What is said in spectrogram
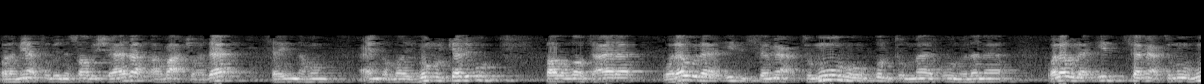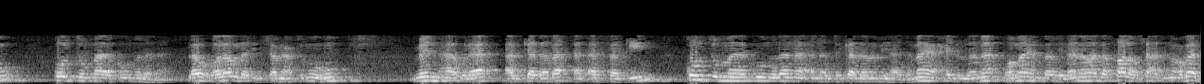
ولم يأتوا بنصاب الشهادة. أربعة شهداء. فإنهم عند الله هم الكاذبون. قال الله تعالى ولولا إذ سمعتموه قلتم ما يكون لنا. ولولا إذ سمعتموه قلتم ما يكون لنا. ولولا إذ سمعتموه من هؤلاء الكذبة الأفاكين. قلتم ما يكون لنا أن نتكلم بهذا. ما يحل لنا وما ينبغي لنا. وهذا قاله سعد بن عباد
